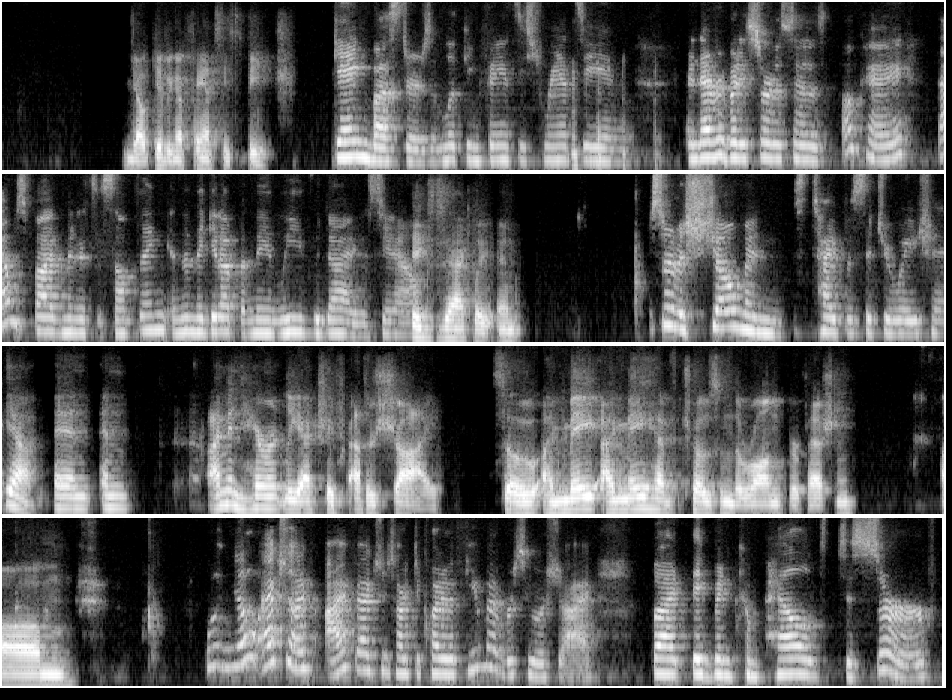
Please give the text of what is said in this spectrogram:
you know giving a fancy speech gangbusters and looking fancy schmancy and and everybody sort of says, okay, that was five minutes of something. And then they get up and they leave the dais, you know? Exactly. And sort of a showman type of situation. Yeah. And, and I'm inherently actually rather shy. So I may, I may have chosen the wrong profession. Um, well, no, actually, I've, I've actually talked to quite a few members who are shy, but they've been compelled to serve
